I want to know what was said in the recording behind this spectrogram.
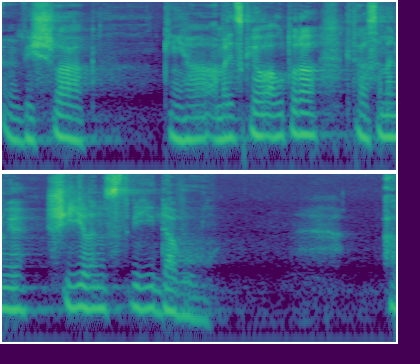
vyšla kniha amerického autora, která se jmenuje Šílenství davů. A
